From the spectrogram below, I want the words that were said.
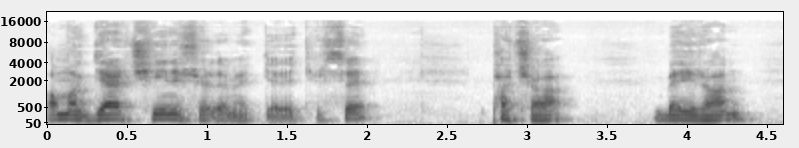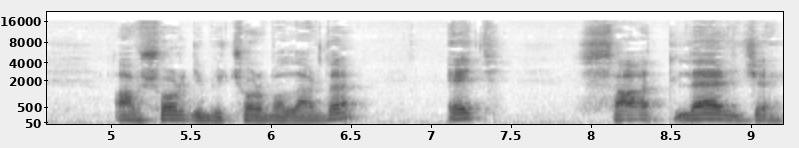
Ama gerçeğini söylemek gerekirse paça, beyran, avşor gibi çorbalarda et saatlerce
